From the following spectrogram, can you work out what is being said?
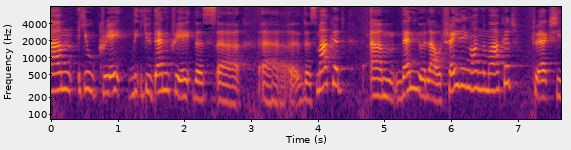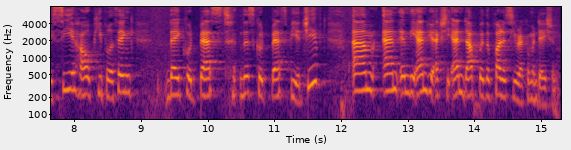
um, you create, you then create this uh, uh, this market. Um, then you allow trading on the market to actually see how people think they could best this could best be achieved. Um, and in the end, you actually end up with a policy recommendation.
